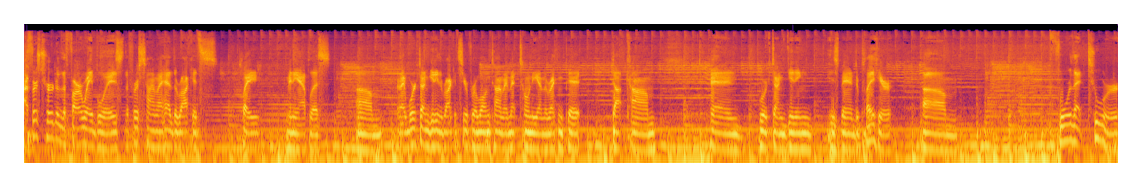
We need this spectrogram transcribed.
I first heard of the Faraway Boys the first time I had the Rockets play Minneapolis. Um, and I worked on getting the Rockets here for a long time. I met Tony on the wreckingpit.com and worked on getting his band to play here. Um, for that tour,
